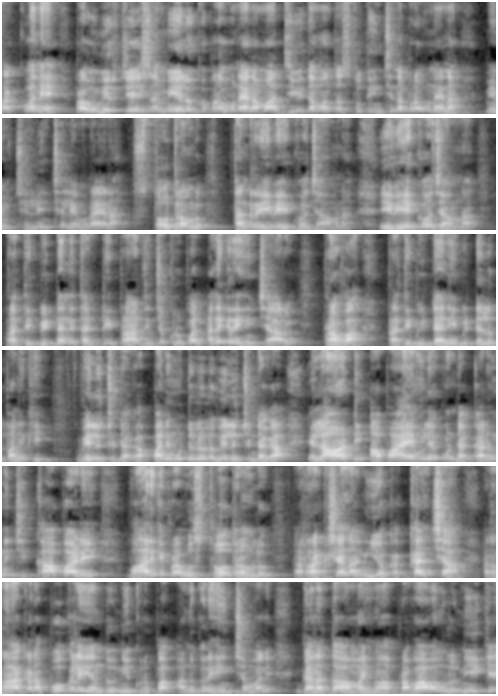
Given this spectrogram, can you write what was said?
తక్కువనే. ప్రభు మీరు చేసిన మేలుకు ప్రభు నాయన మా జీవితం అంతా స్తుతించిన ప్రభు నాయన మేము చెల్లించలేము నాయన. స్తోత్రములు. తండ్రి ఈ వేకో జామున ఈ వేకో జామున ప్రతి బిడ్డని తట్టి ప్రార్థించే కృపను అనుగ్రహించారు. ప్రభా ప్రతి బిడ్డని బిడ్డలు పనికి వెలుచుండగా పనిముట్టులలో వెలుచుండగా ఎలాంటి అపాయం లేకుండా కరుణించి కాపాడే వారికి ప్రభు స్తోత్రములు. రక్షణ నీ యొక్క కంచ రాకడ పోకలయందు నీ కృప అనుగ్రహించమని ఘనత మహిమ ప్రభావములు నీకే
